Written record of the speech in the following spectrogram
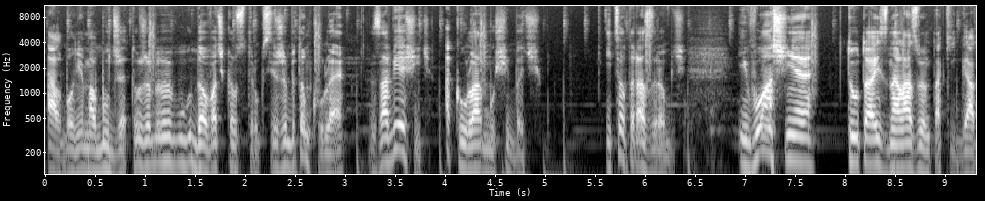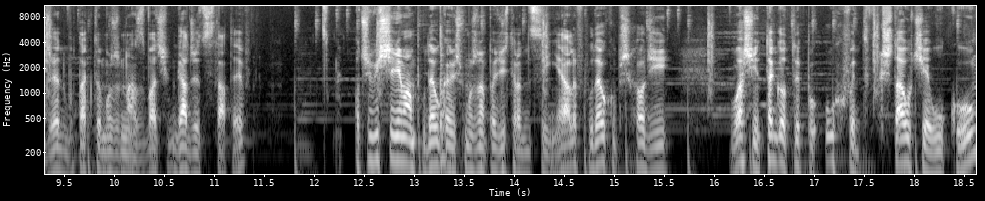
albo nie ma budżetu, żeby wybudować konstrukcję, żeby tą kulę zawiesić, a kula musi być. I co teraz zrobić? I właśnie tutaj znalazłem taki gadżet, bo tak to można nazwać, gadżet statyw. Oczywiście nie mam pudełka, już można powiedzieć tradycyjnie, ale w pudełku przychodzi właśnie tego typu uchwyt w kształcie łuku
